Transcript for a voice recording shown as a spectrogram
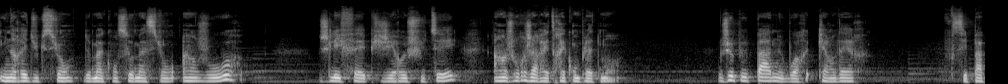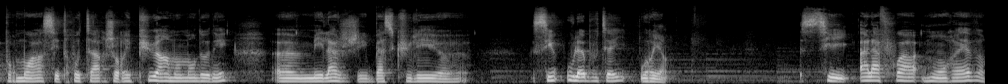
une réduction de ma consommation. Un jour, je l'ai fait puis j'ai rechuté. Un jour, j'arrêterai complètement. Je ne peux pas ne boire qu'un verre. C'est pas pour moi, c'est trop tard. J'aurais pu à un moment donné, euh, mais là, j'ai basculé. Euh, c'est ou la bouteille ou rien. C'est à la fois mon rêve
